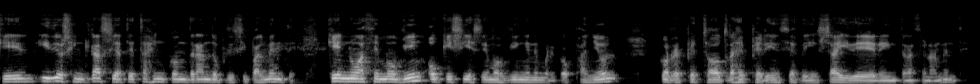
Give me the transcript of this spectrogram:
qué idiosincrasia te estás encontrando principalmente? ¿Qué no hacemos bien o qué sí hacemos bien en el mercado español con respecto a otras experiencias de insider internacionalmente?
